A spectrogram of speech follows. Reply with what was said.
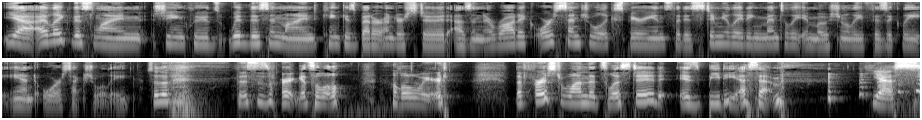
Yeah, I like this line. She includes with this in mind, kink is better understood as an erotic or sensual experience that is stimulating mentally, emotionally, physically, and or sexually. So the this is where it gets a little a little weird. The first one that's listed is BDSM. Yes.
